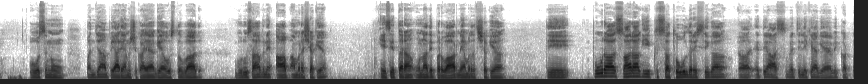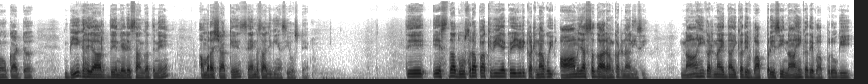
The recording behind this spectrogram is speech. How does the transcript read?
ਉਸ ਨੂੰ ਪੰਜਾਂ ਪਿਆਰਿਆਂ ਨੂੰ ਛਕਾਇਆ ਗਿਆ। ਉਸ ਤੋਂ ਬਾਅਦ ਗੁਰੂ ਸਾਹਿਬ ਨੇ ਆਪ ਅੰਮ੍ਰਿਤ ਛਕਿਆ। ਇਸੇ ਤਰ੍ਹਾਂ ਉਹਨਾਂ ਦੇ ਪਰਿਵਾਰ ਨੇ ਅੰਮ੍ਰਿਤ ਛਕਿਆ। ਅਤੇ ਪੂਰਾ ਸਾਰਾ ਕੀ ਇੱਕ ਸਥੂਲ ਦ੍ਰਿਸ਼ ਸੀਗਾ। ਇਤਿਹਾਸ ਵਿੱਚ ਲਿਖਿਆ ਗਿਆ ਵੀ ਘੱਟੋ ਘੱਟ ਵੀਹ ਕੁ ਹਜ਼ਾਰ ਦੇ ਨੇੜੇ ਸੰਗਤ ਨੇ ਅੰਮ੍ਰਿਤ ਛਕ ਕੇ ਸਿੰਘ ਸੱਜ ਗਈਆਂ ਸੀ ਉਸ ਟਾਈਮ ਤੇ ਇਸ ਦਾ ਦੂਸਰਾ ਪੱਖ ਵੀ ਹੈ ਕਿ ਜਿਹੜੀ ਘਟਨਾ ਕੋਈ ਆਮ ਜਾਂ ਸਧਾਰਨ ਘਟਨਾ ਨਹੀਂ ਸੀ। ਨਾ ਹੀ ਘਟਨਾ ਇਦਾਂ ਦੀ ਕਦੇ ਵਾਪਰੀ ਸੀ, ਨਾ ਹੀ ਕਦੇ ਵਾਪਰੂਗੀ।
